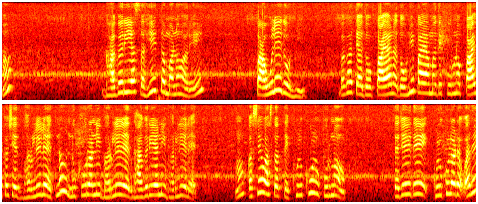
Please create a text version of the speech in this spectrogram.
हं? घागरिया सहित मनोहरे पाऊले दोन्ही. बघा त्या दो पायानं दोन्ही पायामध्ये पूर्ण पाय कसे आहेत भरलेले आहेत ना? नुपुरांनी भरलेले आहेत घागरियांनी भरलेले आहेत. कसे वाजतात ते? खुळखुळ पूर्ण. त्याचे ते खुळखुळट अरे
